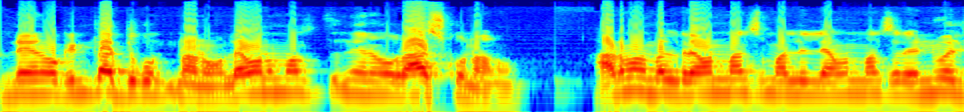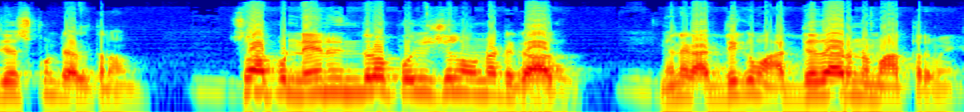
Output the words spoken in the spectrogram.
నేను ఒక ఇంట్లో అద్దుకుంటున్నాను లెవెన్ మంత్స్ నేను రాసుకున్నాను. ఆడమని మళ్ళీ లెవెన్ మంత్స్ మళ్ళీ లెవెన్ మంత్స్ రెన్యువల్ చేసుకుంటూ వెళ్తున్నాను. సో అప్పుడు నేను ఇందులో పొజిషన్లో ఉన్నట్టు కాదు. నేను అద్దెకి అద్దెదారుని మాత్రమే.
